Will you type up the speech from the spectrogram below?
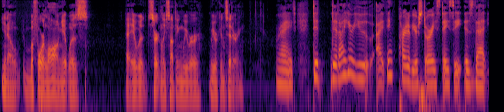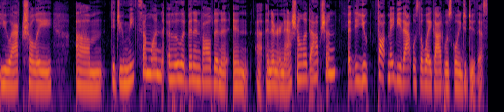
you know, before long, it was it was certainly something we were we were considering. Right. Did did I hear you? I think part of your story, Stacy, is that you actually um, did you meet someone who had been involved in a, in uh, an international adoption? Uh, You thought maybe that was the way God was going to do this,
